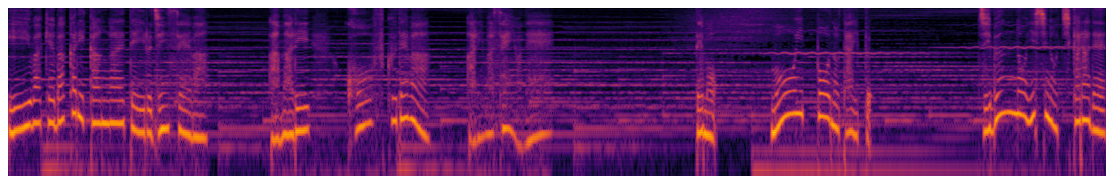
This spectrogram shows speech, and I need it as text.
言い訳ばかり考えている人生はあまり幸福ではありませんよね。でももう一方のタイプ。自分の意志の力で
